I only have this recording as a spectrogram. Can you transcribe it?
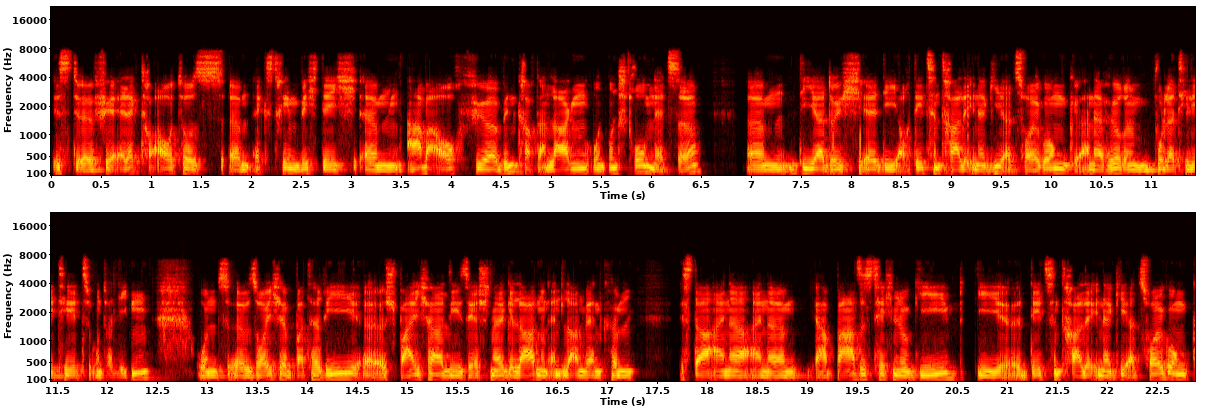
ist äh, für Elektroautos ähm, extrem wichtig, ähm, aber auch für Windkraftanlagen und, und Stromnetze die ja durch äh, die auch dezentrale Energieerzeugung einer höheren Volatilität unterliegen. Und äh, solche Batteriespeicher, die sehr schnell geladen und entladen werden können, ist da eine, eine ja, Basistechnologie, die dezentrale Energieerzeugung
